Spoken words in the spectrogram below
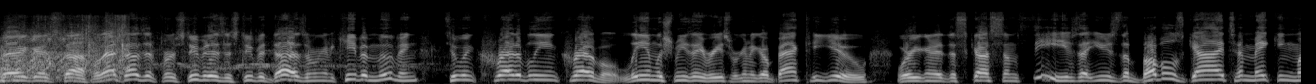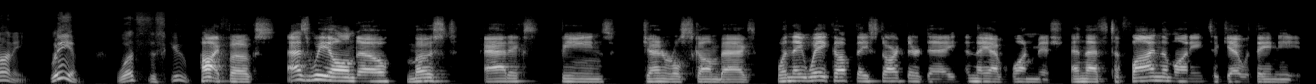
Very good stuff. Well, that does it for Stupid Is as Stupid Does, and we're going to keep it moving to Incredibly Incredible. Liam Lashmize Reese, we're going to go back to you, where you're going to discuss some thieves that use the Bubbles Guide to Making Money. Liam, what's the scoop? Hi, folks. As we all know, most addicts, fiends, general scumbags, when they wake up, they start their day and they have one mission, and that's to find the money to get what they need.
